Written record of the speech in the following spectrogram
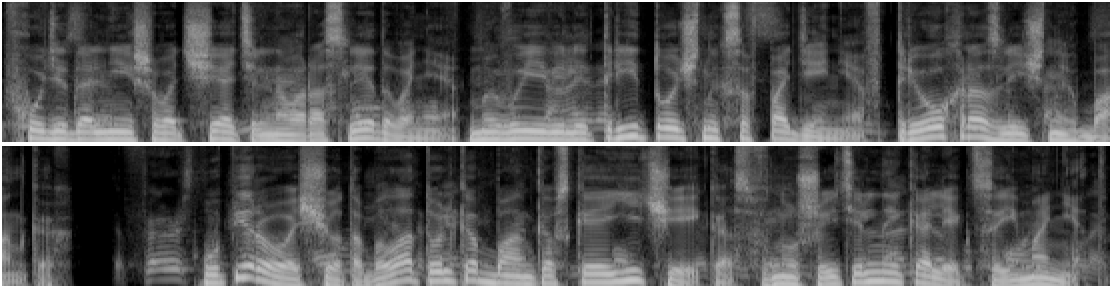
В ходе дальнейшего тщательного расследования мы выявили три точных совпадения в трех различных банках. У первого счета была только банковская ячейка с внушительной коллекцией монет.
